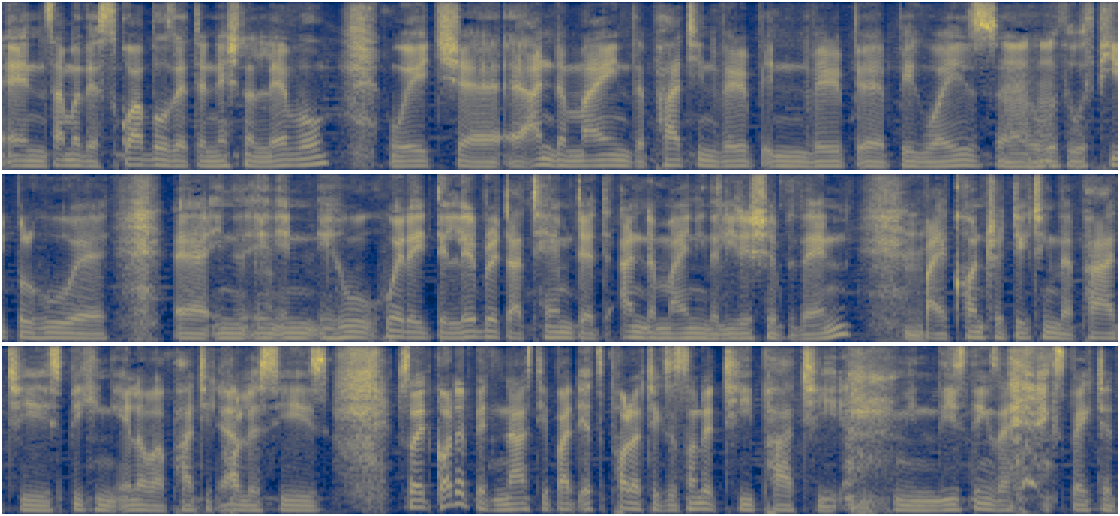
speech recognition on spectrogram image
and some of the squabbles at the national level, which uh, undermine the party in very in very uh, big ways uh, with with people who uh, uh, in, in, in who, who had a deliberate attempt at undermining the leadership then by contradicting the party, speaking ill of our party policies. So it got a bit nasty, but it's politics. It's not a tea party. I mean, these things are expected,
